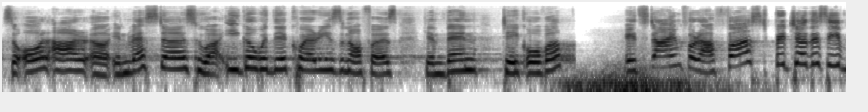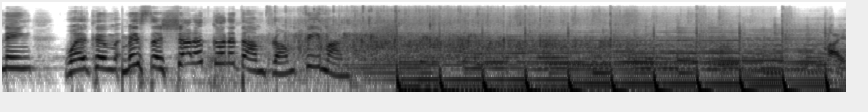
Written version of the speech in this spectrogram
So all our uh, investors who are eager with their queries and offers can then take over. It's time for our first pitcher this evening. Welcome Mr. Sharath Konatam from FeeMonk. Hi,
